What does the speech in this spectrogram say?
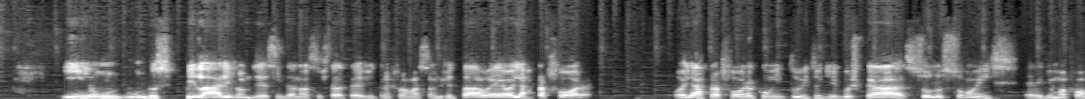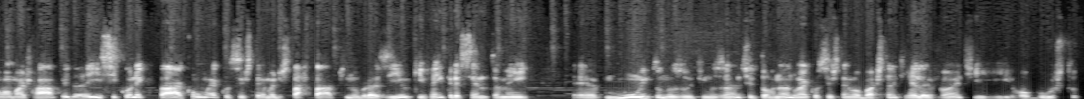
E um, um dos pilares, vamos dizer assim, da nossa estratégia de transformação digital é olhar para fora. Olhar para fora com o intuito de buscar soluções é, de uma forma mais rápida e se conectar com um ecossistema de startups no Brasil, que vem crescendo também é, muito nos últimos anos, se tornando um ecossistema bastante relevante e robusto.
